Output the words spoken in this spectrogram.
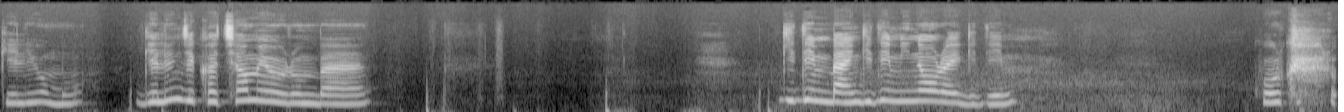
Geliyor mu? Gelince kaçamıyorum ben. Gideyim ben gideyim yine oraya gideyim. Korkuyorum.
